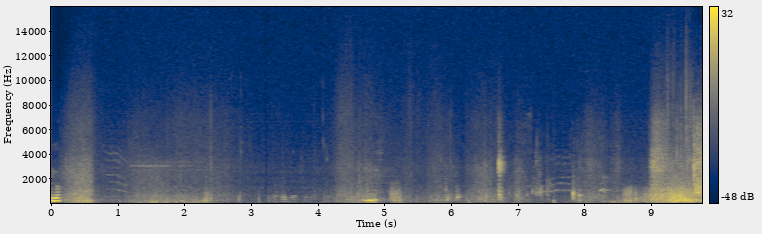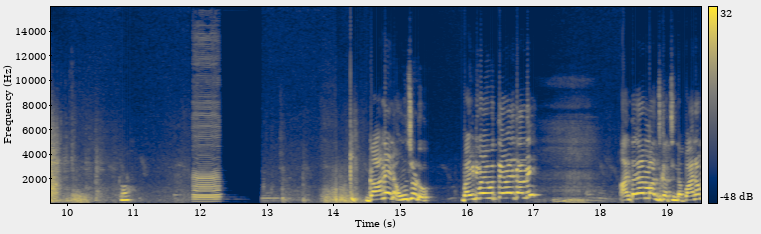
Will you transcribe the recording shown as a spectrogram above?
ఇగో. అంతగానే మజ్జకొచ్చిందా పానం.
